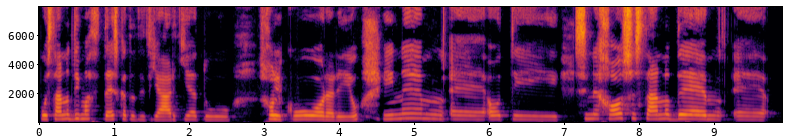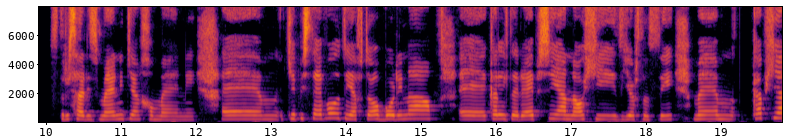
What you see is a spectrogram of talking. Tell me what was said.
που αισθάνονται οι μαθητές κατά τη διάρκεια του σχολικού ωραρίου είναι ε, ότι συνεχώς αισθάνονται ε, στρισαρισμένοι και αγχωμένοι και πιστεύω ότι αυτό μπορεί να ε, καλυτερέψει αν όχι διορθωθεί με κάποια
